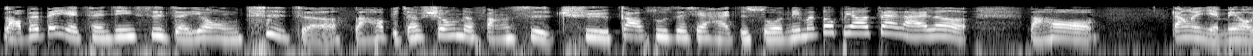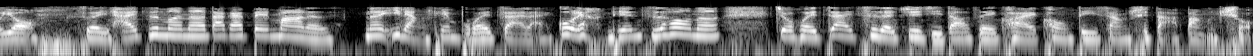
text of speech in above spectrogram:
老贝贝也曾经试着用斥责，然后比较凶的方式去告诉这些孩子说：“你们都不要再来了。”然后。当然也没有用，所以孩子们呢，大概被骂了那一两天不会再来，过两天之后呢，就会再次的聚集到这一块空地上去打棒球。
